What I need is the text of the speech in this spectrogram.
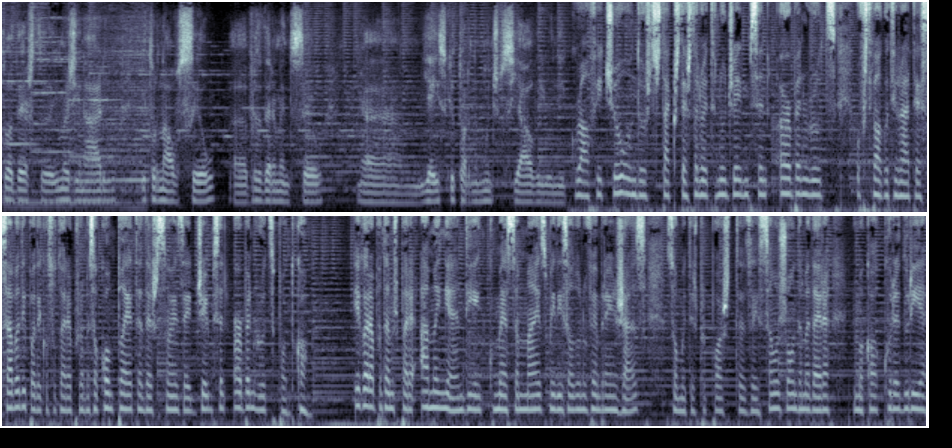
todo este imaginário e torná-lo seu, uh, verdadeiramente seu. Uh, e é isso que o torna muito especial e único. Ralphie Chu, um dos destaques desta noite no Jameson Urban Roots. O festival continua até sábado e podem consultar a programação completa das sessões em jamesonurbanroots.com. E agora apontamos para amanhã, dia em que começa mais uma edição do Novembro em Jazz. São muitas propostas em São João da Madeira, numa curadoria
